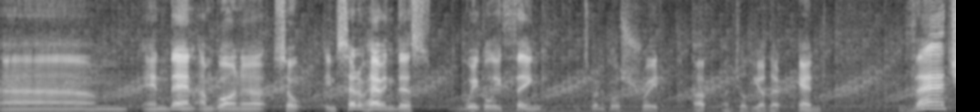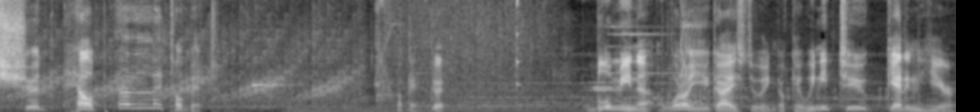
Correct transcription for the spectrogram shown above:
Um, and then I'm gonna, so instead of having this wiggly thing, it's gonna go straight up until the other end. That should help a little bit. Okay, good. Blumina, what are you guys doing? Okay, we need to get in here.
